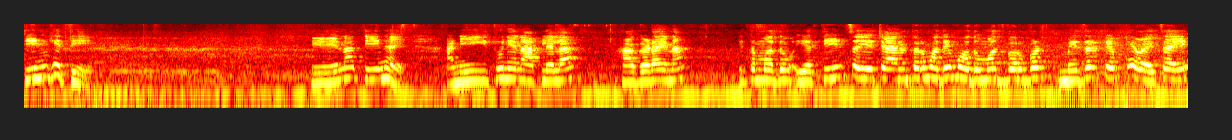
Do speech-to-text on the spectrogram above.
तीन घेते. हे ना तीन आहे. आणि इथून आहे ना आपल्याला हा गडा आहे ना इथं मध या तीनचं याच्या अंतरमध्ये मधोमध बरोबर मेजर टेप ठेवायचा आहे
